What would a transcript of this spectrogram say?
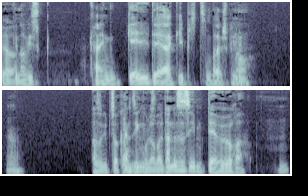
ja, Genau wie es kein Gelder gibt zum Beispiel. genau. Ja. Also gibt's auch kein Ja. Singular, weil dann ist es eben der Hörer. Hm?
